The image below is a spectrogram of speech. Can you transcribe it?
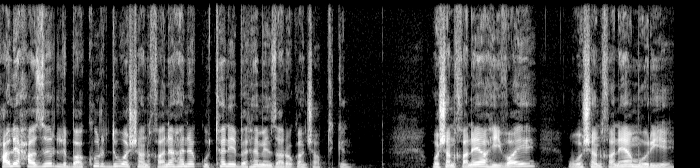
Halê hazir li Bakur du weşanxane hene ku tenê berhemên zarokan çap dikin. Weşanxaneya Hîvayê û Weşanxaneya Moriyê.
